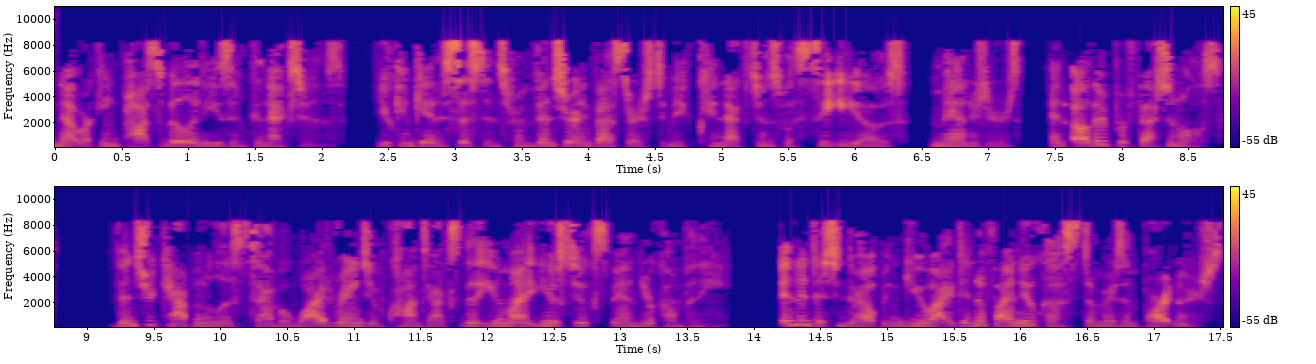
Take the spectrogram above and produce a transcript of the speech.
networking possibilities and connections. You can get assistance from venture investors to make connections with CEOs, managers, and other professionals. Venture capitalists have a wide range of contacts that you might use to expand your company. In addition to helping you identify new customers and partners,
